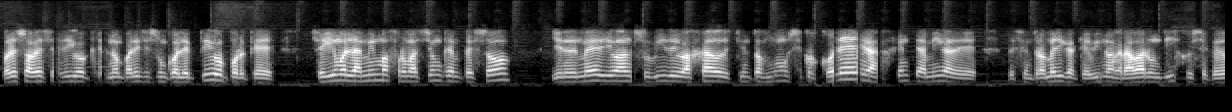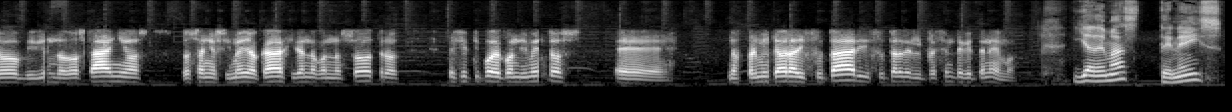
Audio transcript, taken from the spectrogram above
Por eso a veces digo que no parece un colectivo porque seguimos la misma formación que empezó y en el medio han subido y bajado distintos músicos, colegas, gente amiga de, de Centroamérica que vino a grabar un disco y se quedó viviendo dos años, dos años y medio acá, girando con nosotros. Ese tipo de condimentos eh, nos permite ahora disfrutar y disfrutar del presente que tenemos. Y además tenéis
